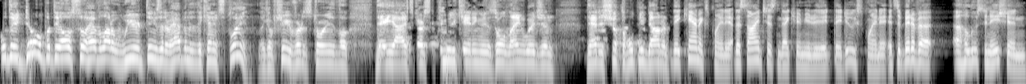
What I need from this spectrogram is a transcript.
Well, they don't, but they also have a lot of weird things that have happened that they can't explain. Like I'm sure you've heard the story of uh, the, the AI starts communicating in its own language, and they had to shut the whole thing down. And they can't explain it. The scientists in that community, they, they do explain it. It's a bit of a, a hallucination,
